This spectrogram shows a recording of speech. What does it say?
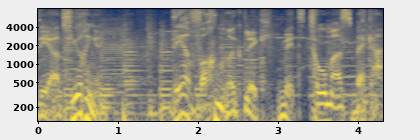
MDR Thüringen. Der Wochenrückblick mit Thomas Becker.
